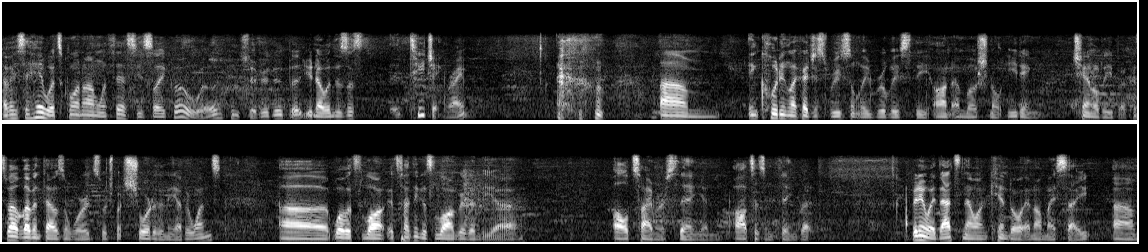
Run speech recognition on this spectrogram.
If I say, "Hey, what's going on with this?" He's like, "Oh, well, consider it," but you know, and there's this teaching, right? um, including like I just recently released the on emotional eating channeled ebook. It's about 11,000 words, which is much shorter than the other ones. Uh, well, it's long. It's I think it's longer than the uh, Alzheimer's thing and autism thing, but but anyway, that's now on Kindle and on my site. Um,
